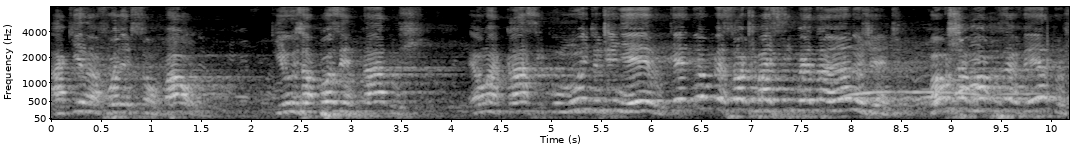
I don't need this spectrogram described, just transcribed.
aqui na Folha de São Paulo, que os aposentados é uma classe com muito dinheiro. Quem tem o pessoal de mais de 50 anos, gente? Vamos chamar para os eventos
